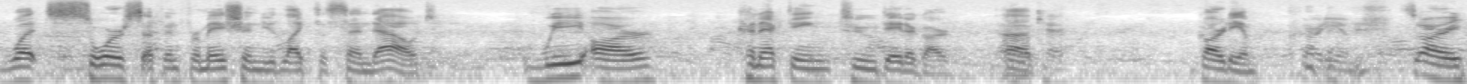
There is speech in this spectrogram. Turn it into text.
what source of information you'd like to send out, we are connecting to DataGuard. Uh, okay. Guardium. Guardium. Sorry.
